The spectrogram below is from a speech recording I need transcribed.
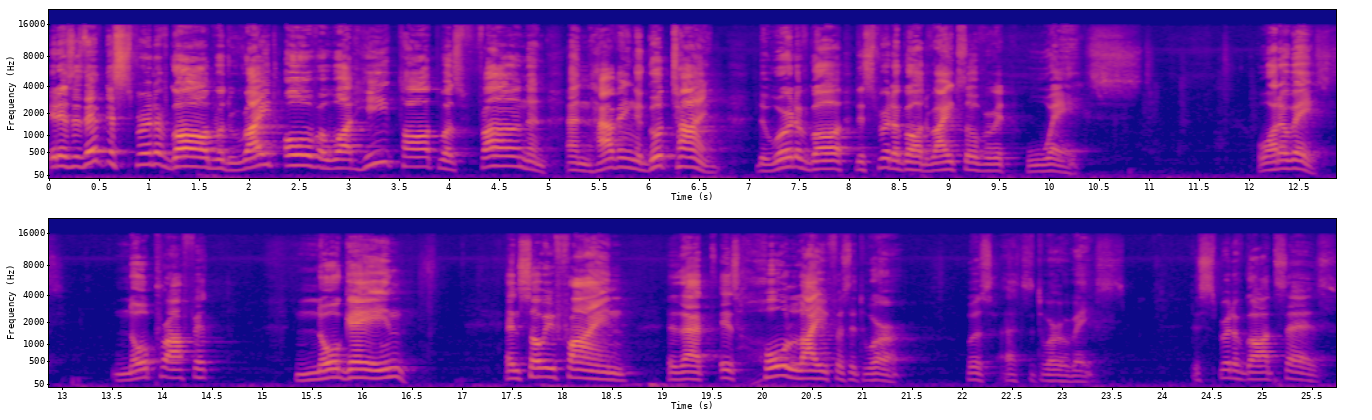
It is as if the Spirit of God would write over what he thought was fun and, and having a good time. The Word of God, the Spirit of God writes over it waste. What a waste. No profit, no gain. And so we find that his whole life, as it were, was, as it were, a waste. The Spirit of God says,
